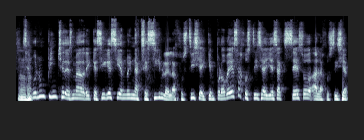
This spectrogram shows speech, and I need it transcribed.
Se vuelve un pinche desmadre y que sigue siendo inaccesible la justicia y quien provee esa justicia y ese acceso a la justicia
